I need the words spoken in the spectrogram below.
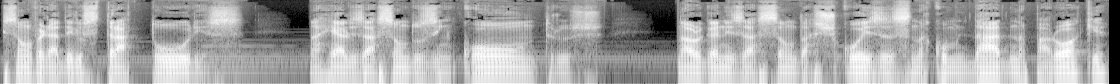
que são verdadeiros tratores na realização dos encontros, na organização das coisas na comunidade, na paróquia,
